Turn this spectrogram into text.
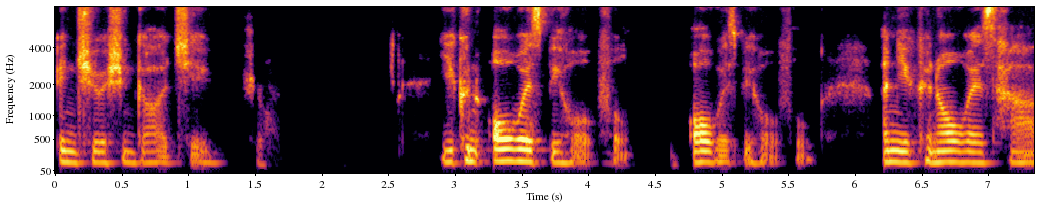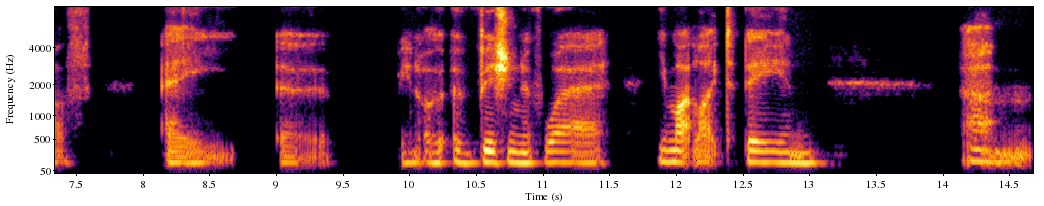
intuition guides you. Sure. You can always be hopeful, always be hopeful, and you can always have a, a you know a vision of where you might like to be, and um,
